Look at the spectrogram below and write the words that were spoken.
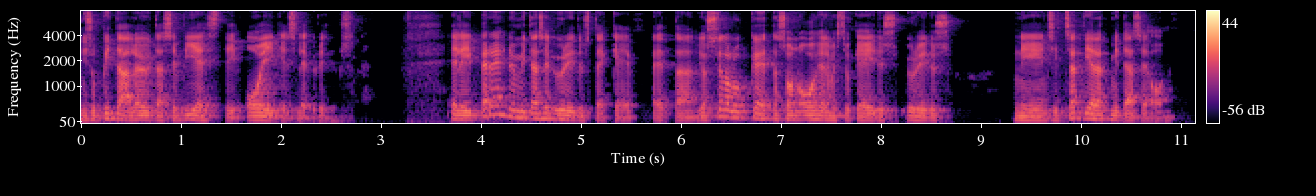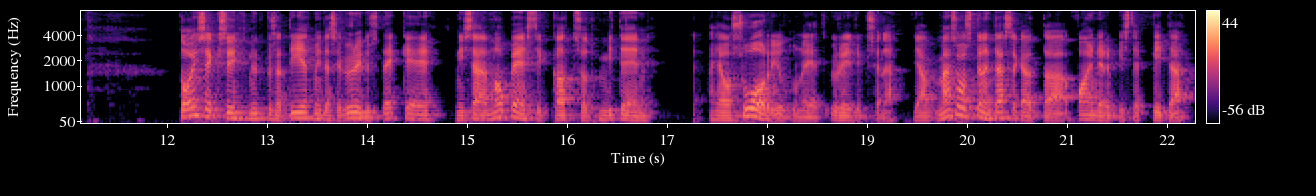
niin sun pitää löytää se viesti oikein sille yritykselle. Eli perehdy, mitä se yritys tekee. Että jos siellä lukee, että se on ohjelmistokehitysyritys, niin sit sä tiedät, mitä se on. Toiseksi, nyt kun sä tiedät, mitä se yritys tekee, niin sä nopeasti katsot, miten he on suoriutuneet yrityksenä. Ja mä suosittelen tässä käyttää finder.fitä.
